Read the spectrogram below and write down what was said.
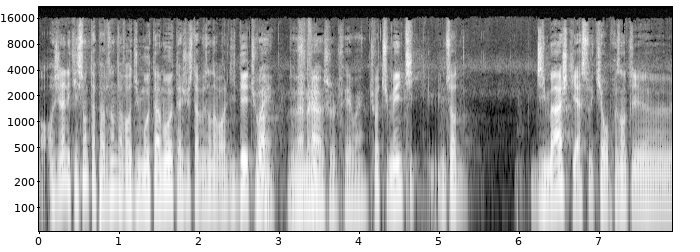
En général, les questions, tu n'as pas besoin d'avoir du mot à mot, tu as juste besoin d'avoir l'idée, tu vois. Ouais, Donc, même tu là, fais- je le fais, ouais. tu vois, tu mets une petite, une sorte d'image qui, représente les-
